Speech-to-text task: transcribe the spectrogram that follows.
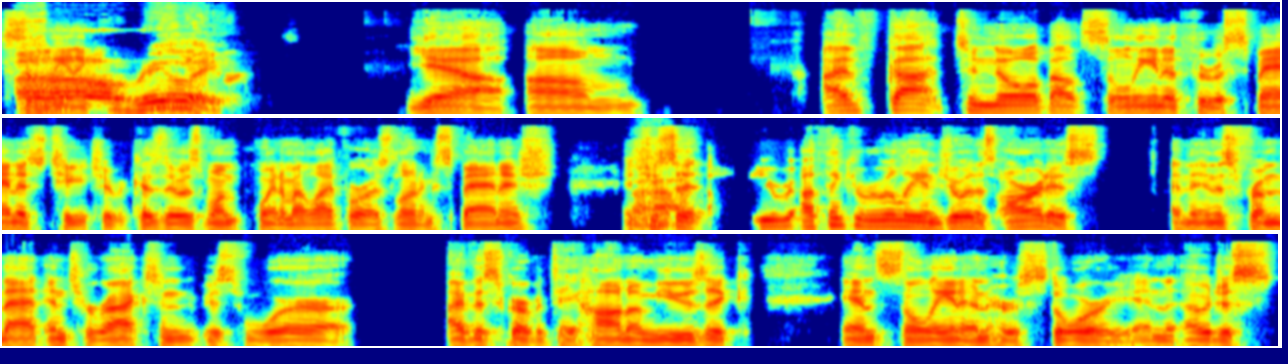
Selena oh, really? Yeah. Um, I've got to know about Selena through a Spanish teacher because there was one point in my life where I was learning Spanish, and uh-huh. she said, "I think you really enjoy this artist." And then it's from that interaction is where I discovered Tejano music and Selena and her story, and I was just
